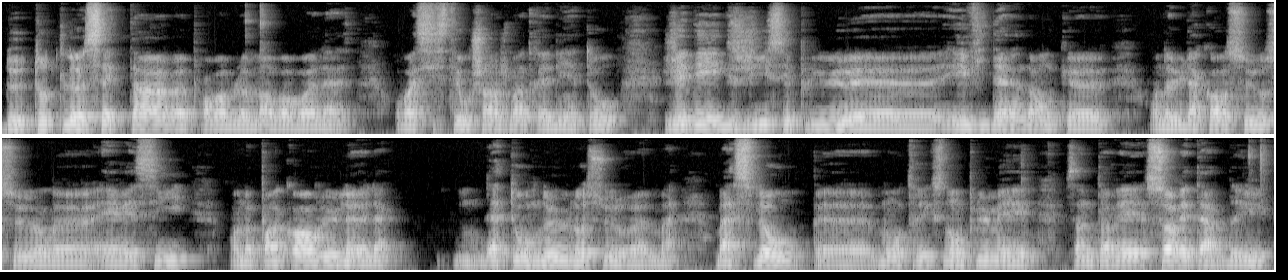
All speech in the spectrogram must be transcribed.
de tout le secteur, probablement, on va voir la, on va assister au changement très bientôt. GDXJ, c'est plus euh, évident. Donc, euh, on a eu la cassure sur le RSI. On n'a pas encore eu la, la tournure sur euh, ma, ma, slope, Montrix non plus, mais ça ne t'aurait ça retardé.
